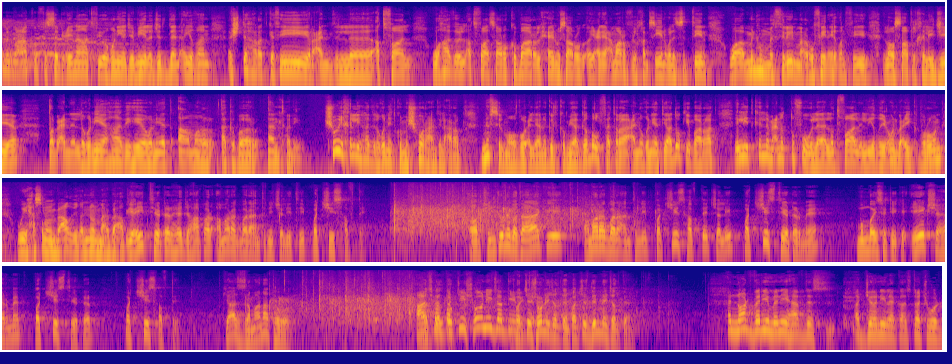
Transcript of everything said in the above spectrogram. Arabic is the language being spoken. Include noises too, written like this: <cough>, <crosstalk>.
معاكم في السبعينات في أغنية جميلة جدا أيضا اشتهرت كثير عند الأطفال وهذول الأطفال صاروا كبار الحين وصاروا يعني أعمارهم في الخمسين ولا الستين ومنهم ممثلين معروفين أيضا في الأوساط الخليجية. طبعا الأغنية هذه هي أغنية آمر أكبر أنتوني. شو يخلي هذه الأغنية تكون مشهورة عند العرب؟ نفس الموضوع اللي أنا قلت لكم إياه قبل فترة عن أغنية يا دوك بارات اللي يتكلم عن الطفولة الأطفال اللي يضيعون بعد يكبرون ويحصلون من بعض ويغنون مع بعض यही थिएटर है जहां पर अमर अकबर एंथनी चली थी 25 हफ्ते और चिंटू ने बताया कि अमर अकबर एंथनी 25 हफ्ते चली 25 थिएटर में मुंबई सिटी के एक शहर में 25 थिएटर 25 हफ्ते क्या जमाना था वो आजकल आजकल तो पच्चीस शो नहीं चलती है पच्चीस शो नहीं चलते हैं पच्चीस दिन नहीं चलते हैं And not very many have this a journey like us, Touchwood.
